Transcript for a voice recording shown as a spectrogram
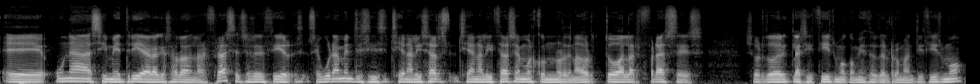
eh, una simetría de la que se ha hablado en las frases. Es decir, seguramente si, si, analizásemos con un ordenador todas las frases, sobre todo del clasicismo, comienzos del romanticismo,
